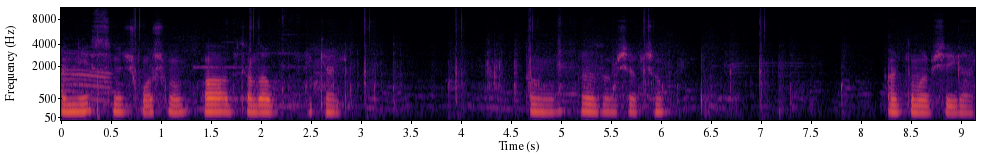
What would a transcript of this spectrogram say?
Ben niye sizinle hiç konuşmuyorum? Aa bir tane daha geldi. Tamam birazdan bir şey yapacağım. Aklıma bir şey geldi.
